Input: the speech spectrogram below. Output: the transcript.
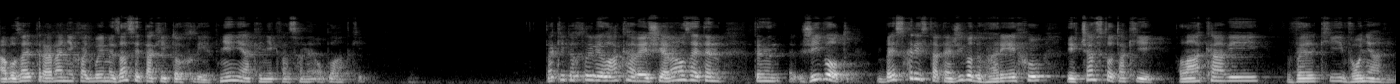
alebo zajtra raňajkovať budeme zase takýto chlieb, nie nejaké nekvasené oplátky. Takýto chlieb je lákavejší a naozaj ten, ten život bez Krista, ten život v hriechu je často taký lákavý, veľký, voňavý.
